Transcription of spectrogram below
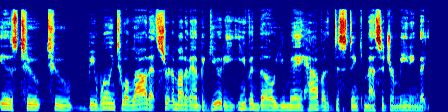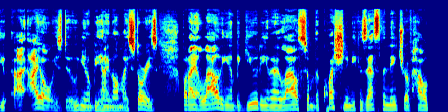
is to to be willing to allow that certain amount of ambiguity, even though you may have a distinct message or meaning that you I, I always do, you know, behind all my stories. But I allow the ambiguity and I allow some of the questioning because that's the nature of how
